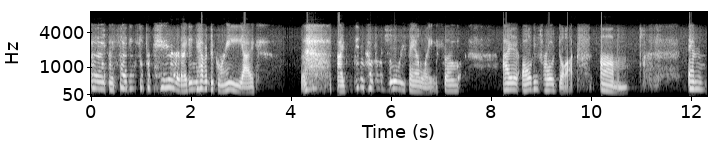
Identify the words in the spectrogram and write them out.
Uh, I, so I didn't feel prepared. I didn't have a degree. I I didn't come from a jewelry family, so I all these roadblocks. Um, and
